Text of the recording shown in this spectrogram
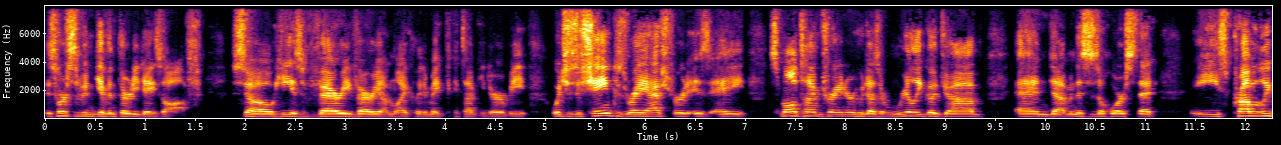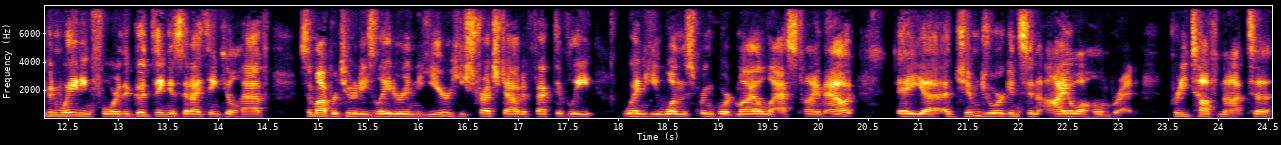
this horse has been given 30 days off. So he is very, very unlikely to make the Kentucky Derby, which is a shame because Ray Ashford is a small time trainer who does a really good job. And, um, and this is a horse that he's probably been waiting for. The good thing is that I think he'll have some opportunities later in the year. He stretched out effectively when he won the Springboard Mile last time out a, uh, a Jim Jorgensen Iowa homebred. Pretty tough not to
